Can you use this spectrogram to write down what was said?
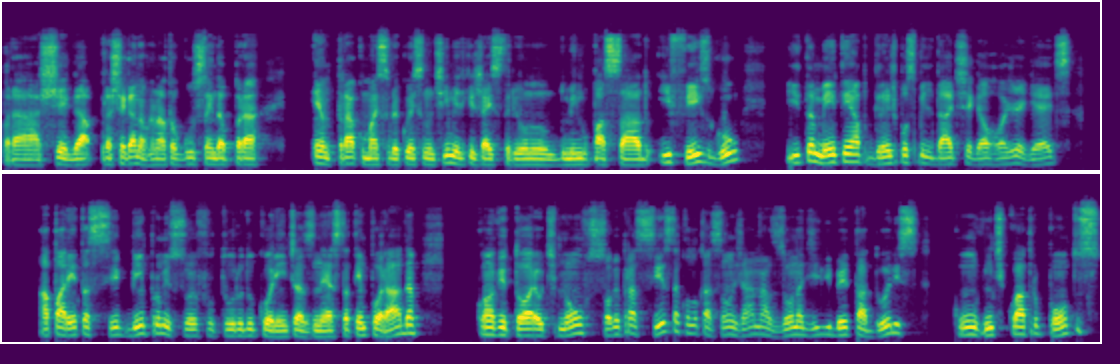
para chegar, para chegar não, Renato Augusto ainda para entrar com mais frequência no time, ele que já estreou no domingo passado e fez gol. E também tem a grande possibilidade de chegar o Roger Guedes. Aparenta ser bem promissor o futuro do Corinthians nesta temporada. Com a vitória, o Timão sobe para a sexta colocação já na zona de Libertadores com 24 pontos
